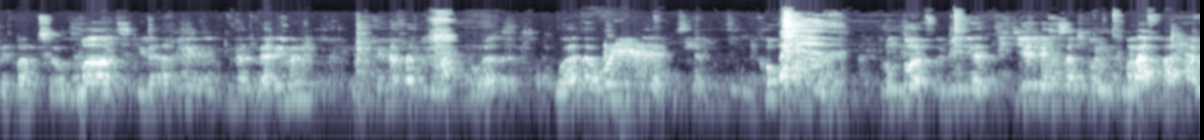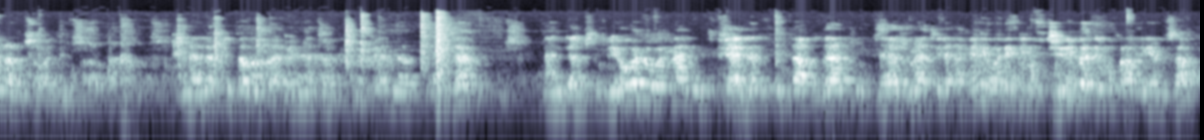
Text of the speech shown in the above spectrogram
خطاب سعود مارس إلى آخره. كنا دائما كنا في هذا المحط وهذا وهذا هو اللي كيعكس الخوف من ضعف البنية التحتية اللي خصها تكون مرافقة حاملة للمشروع الديمقراطي. أنا هنا فين تنرجع بأن بأن الأحزاب عندها مسؤولية ولو أن فعلا انتقادات وتهاجمات إلى آخره. ولكن في التجربة الديمقراطية نفسها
